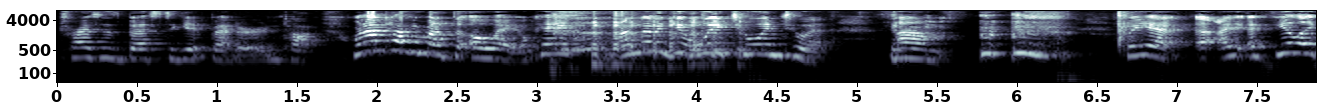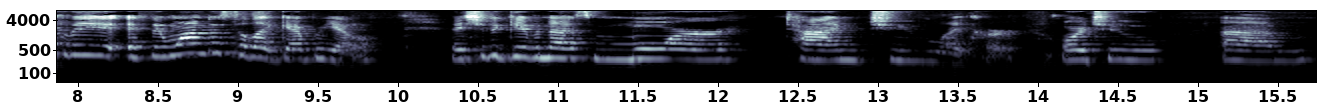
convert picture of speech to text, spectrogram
tries his best to get better and talk. We're not talking about the OA, okay? I'm gonna get way too into it. Um, but yeah, I, I feel like they if they wanted us to like Gabrielle, they should have given us more time to like her or to um,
